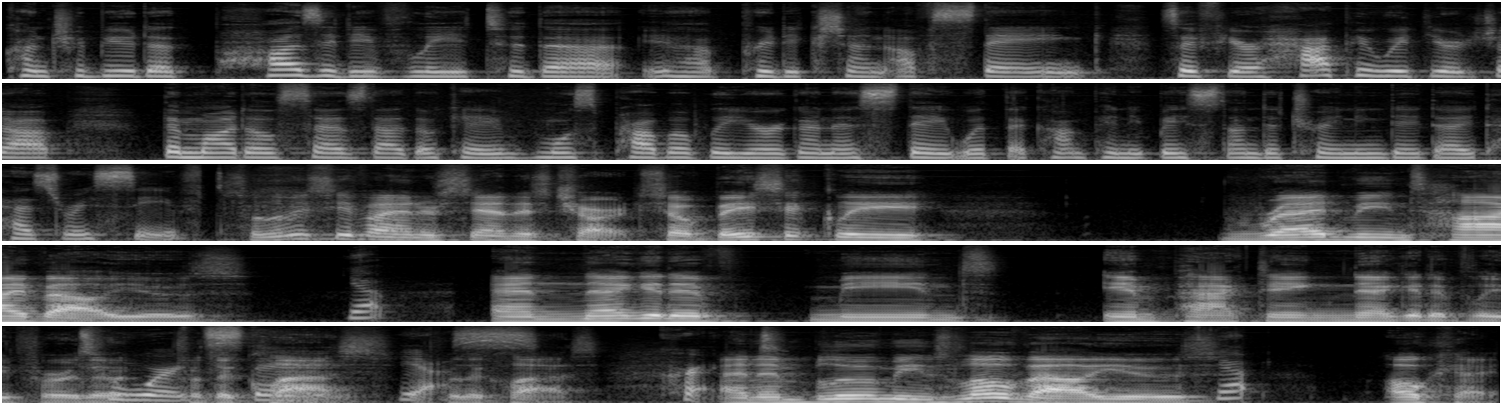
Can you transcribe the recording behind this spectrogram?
contributed positively to the uh, prediction of staying. So if you're happy with your job, the model says that okay, most probably you're going to stay with the company based on the training data it has received. So let me see if I understand this chart. So basically, red means high values, Yep. and negative means impacting negatively for the for the staying, class for the class. Correct. And then blue means low values. Yep. Okay.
